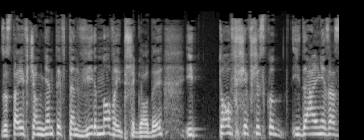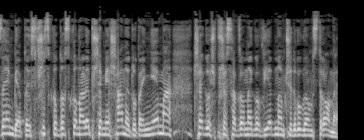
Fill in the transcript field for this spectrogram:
zostaję wciągnięty w ten wir nowej przygody i to się wszystko idealnie zazębia, to jest wszystko doskonale przemieszane, tutaj nie ma czegoś przesadzonego w jedną czy drugą stronę.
